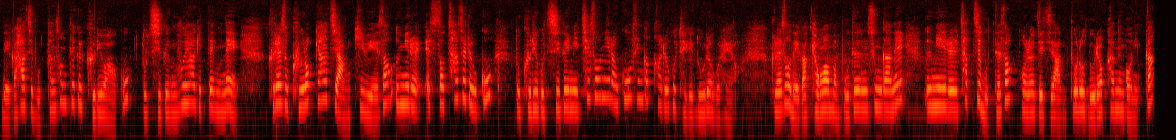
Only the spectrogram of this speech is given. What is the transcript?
내가 하지 못한 선택을 그리워하고 또 지금은 후회하기 때문에 그래서 그렇게 하지 않기 위해서 의미를 애써 찾으려고 또 그리고 지금이 최선이라고 생각하려고 되게 노력을 해요. 그래서 내가 경험한 모든 순간에 의미를 찾지 못해서 버려지지 않도록 노력하는 거니까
